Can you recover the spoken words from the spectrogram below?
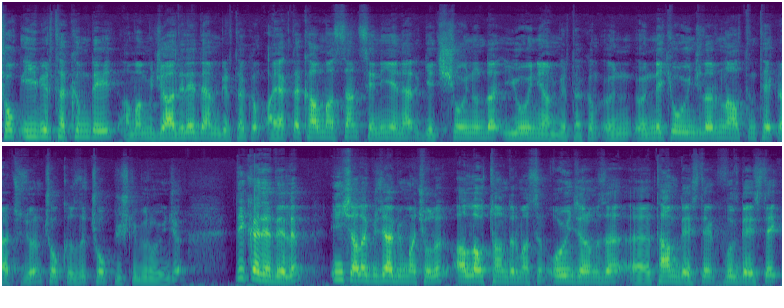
Çok iyi bir takım değil ama mücadele eden bir takım. Ayakta kalmazsan seni yener. Geçiş oyununda iyi oynayan bir takım. Ön, öndeki oyuncuların altını tekrar çiziyorum. Çok hızlı, çok güçlü bir oyuncu. Dikkat edelim. İnşallah güzel bir maç olur. Allah utandırmasın. Oyuncularımıza e, tam destek, full destek.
